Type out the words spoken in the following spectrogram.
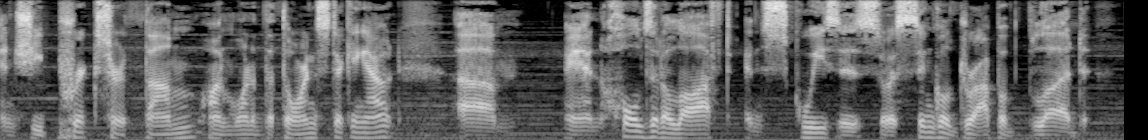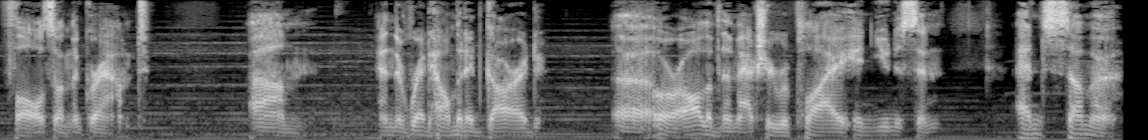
and she pricks her thumb on one of the thorns sticking out, um, and holds it aloft and squeezes so a single drop of blood falls on the ground. Um, and the red helmeted guard uh, or all of them actually reply in unison. And summer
